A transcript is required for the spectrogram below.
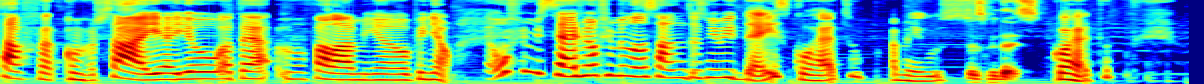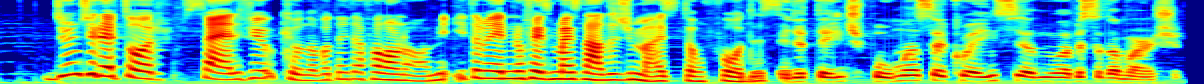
Começar a conversar e aí eu até vou falar a minha opinião. Um filme sérvio é um filme lançado em 2010, correto, amigos? 2010. Correto. De um diretor sérvio, que eu não vou tentar falar o nome, e também ele não fez mais nada demais, então foda-se. Ele tem, tipo, uma sequência no ABC da Morte.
